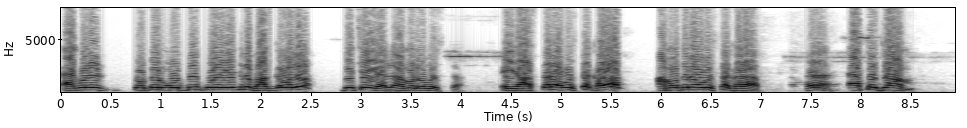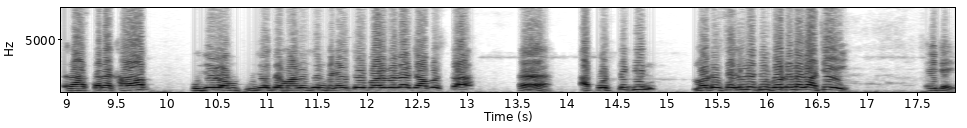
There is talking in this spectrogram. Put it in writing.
একবারে টোটোর মধ্যেই পড়ে গেছিল, ভাগ্য ভালো বেঁচে গেল, এমন অবস্থা। এই রাস্তার অবস্থা খারাপ, আমাদের অবস্থা খারাপ হ্যাঁ এত জাম। রাস্তাটা খারাপ, পুজোর পুজোতে মানুষজন বেরোতেও পারবে না যে অবস্থা হ্যাঁ আর প্রত্যেকদিন মোটর সাইকেলের দুর্ঘটনা আছেই। এইটাই।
